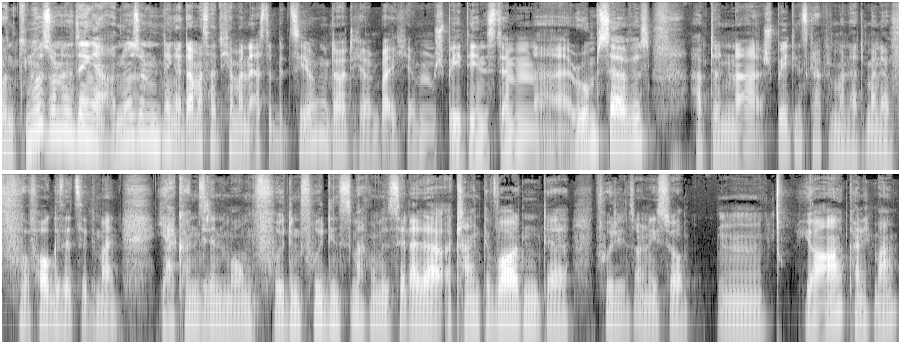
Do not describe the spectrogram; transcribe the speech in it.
und nur so eine Dinge, nur so eine Dinge. Damals hatte ich ja meine erste Beziehung, da hatte ich, war ich im Spätdienst im äh, Room Service, habe dann äh, Spätdienst gehabt und man hatte meine Vorgesetzte gemeint, ja, können Sie denn morgen früh den Frühdienst machen? Ist ja leider krank geworden, der Frühdienst. Und ich so, mm, ja, kann ich machen.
